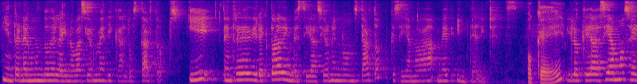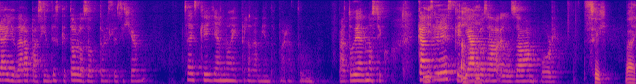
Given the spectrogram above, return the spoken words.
y entré en el mundo de la innovación médica, los startups. Y entré de directora de investigación en un startup que se llamaba Med Intelligence. Ok. Y lo que hacíamos era ayudar a pacientes que todos los doctores les dijeron, sabes que ya no hay tratamiento para tu, para tu diagnóstico. Cánceres que ya los, los daban por... Sí, bye.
